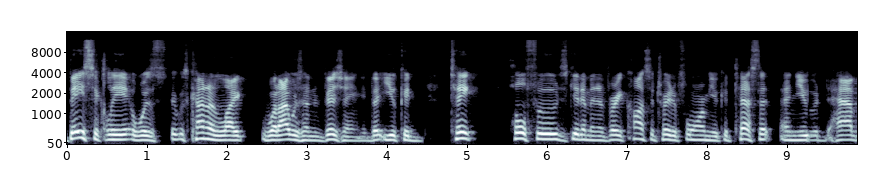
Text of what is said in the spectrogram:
Basically, it was it was kind of like what I was envisioning that you could take whole foods, get them in a very concentrated form. You could test it, and you would have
